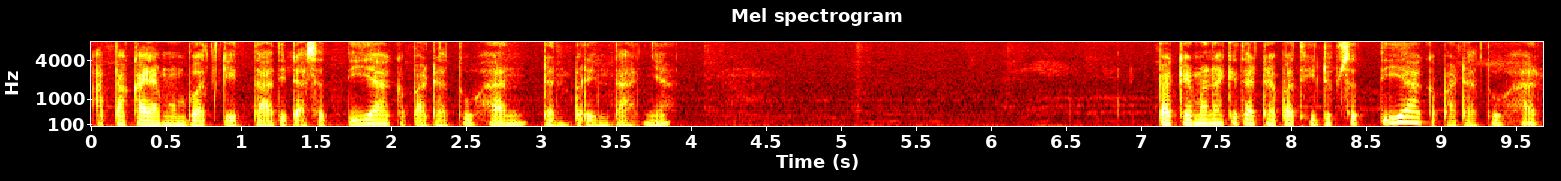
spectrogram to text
Apakah yang membuat kita tidak setia kepada Tuhan dan perintahnya? Bagaimana kita dapat hidup setia kepada Tuhan?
